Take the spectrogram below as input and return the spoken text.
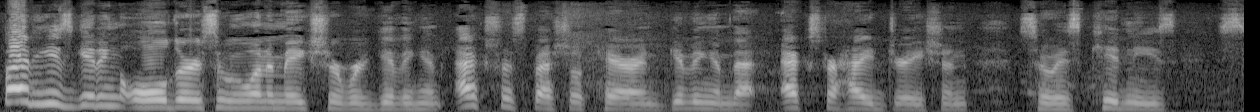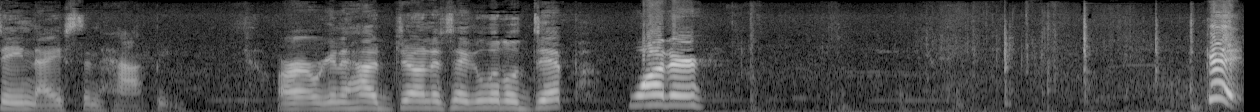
But he's getting older, so we want to make sure we're giving him extra special care and giving him that extra hydration so his kidneys stay nice and happy. All right, we're going to have Jonah take a little dip. Water. Good.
